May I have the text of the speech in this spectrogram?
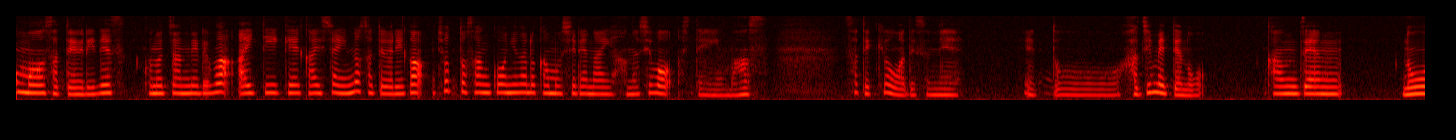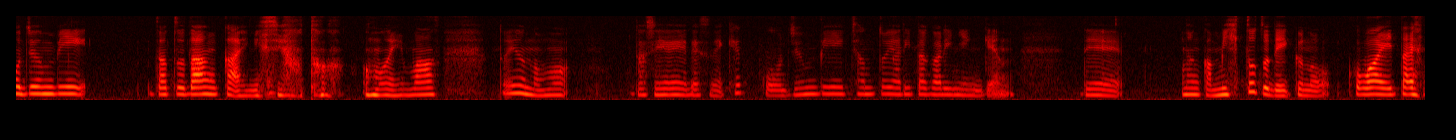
どうも、さとよりです。このチャンネルは IT 系会社員のさとよりがちょっと参考になるかもしれない話をしています。さて今日はですね、えっと、初めての完全脳準備雑談会にしようと思います。というのも、私ですね、結構準備ちゃんとやりたがり人間で、なんか身一つで行くの怖いタイプ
